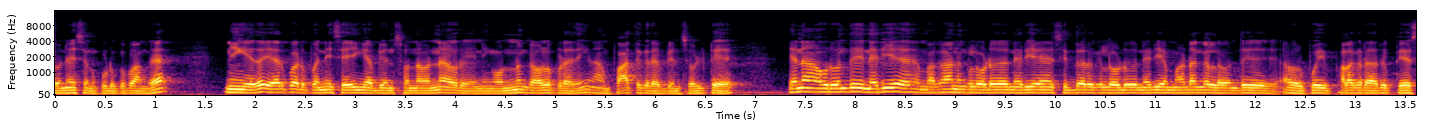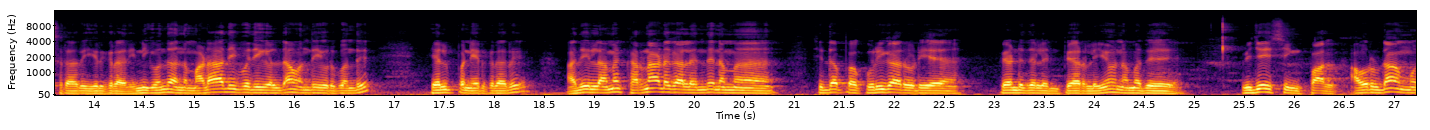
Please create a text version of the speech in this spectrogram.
டொனேஷன் கொடுக்குப்பாங்க நீங்கள் ஏதோ ஏற்பாடு பண்ணி செய்யுங்க அப்படின்னு சொன்னவொடனே அவர் நீங்கள் ஒன்றும் கவலைப்படாதீங்க. நான் பார்த்துக்கிறேன் அப்படின்னு சொல்லிட்டு ஏன்னா அவர் வந்து நிறைய மகான்களோட நிறைய சித்தர்களோடு நிறைய மடங்களில் வந்து அவர் போய் பழகுறாரு பேசுகிறாரு இருக்கிறாரு. இன்றைக்கி வந்து அந்த மடாதிபதிகள் தான் வந்து இவருக்கு வந்து ஹெல்ப் பண்ணியிருக்கிறாரு. அது இல்லாமல் கர்நாடகாவிலேருந்து நம்ம சித்தப்பா குறிகாருடைய வேண்டுதலின் பேர்லேயும் நமது விஜய் சிங் பால். அவர் தான் மு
